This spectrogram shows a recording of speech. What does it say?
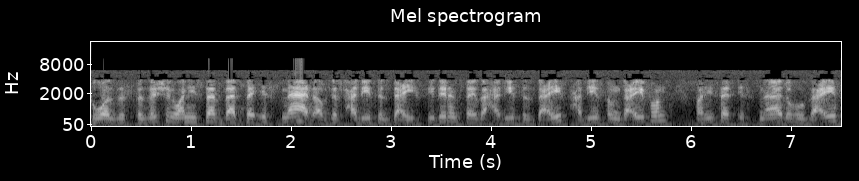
towards this position when he said that the isnad of this hadith is da'if. He didn't say the hadith is da'if, hadithun da'ifun, but he said isnaduhu da'if,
